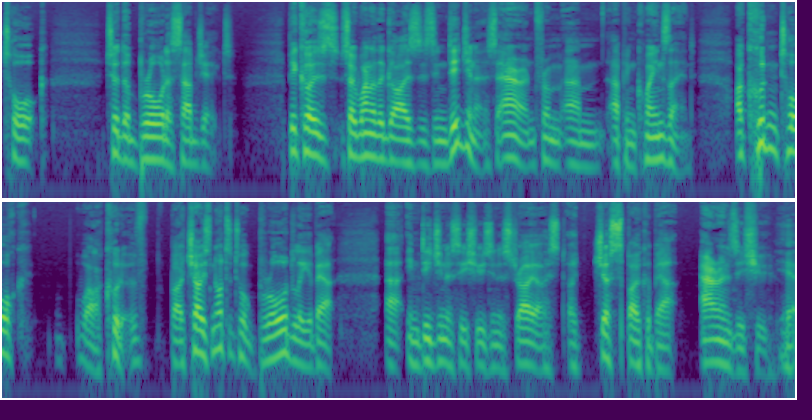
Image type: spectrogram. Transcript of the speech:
talk to the broader subject. Because so one of the guys is Indigenous, Aaron from um, up in Queensland. I couldn't talk. Well, I could have, but I chose not to talk broadly about uh, Indigenous issues in Australia. I just spoke about Aaron's issue Yeah.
